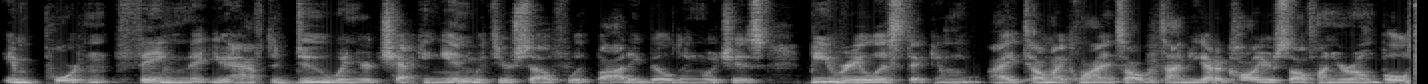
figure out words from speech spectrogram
important thing that you have to do when you're checking in with yourself with bodybuilding, which is be realistic. And I tell my clients all the time, you got to call yourself on your own bullshit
